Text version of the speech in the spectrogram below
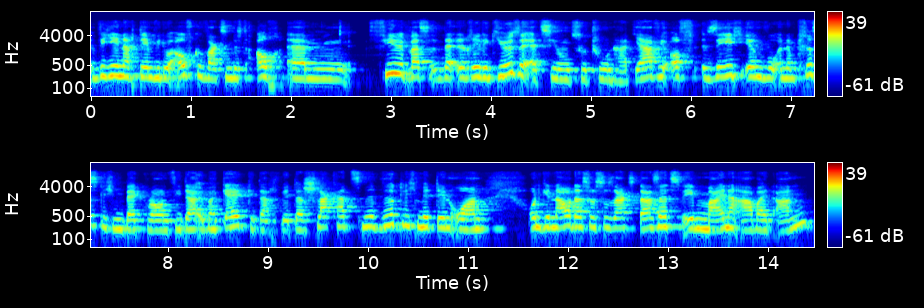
wie je nachdem, wie du aufgewachsen bist, auch ähm, viel, was religiöse Erziehung zu tun hat. Ja, wie oft sehe ich irgendwo in einem christlichen Background, wie da über Geld gedacht wird. Da schlackert es mir wirklich mit den Ohren. Und genau das, was du sagst, da setzt eben meine Arbeit an,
